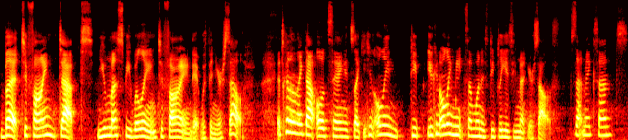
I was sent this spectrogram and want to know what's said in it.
but to find depths, you must be willing to find it within yourself. It's kind of like that old saying, it's like you can only deep you can only meet someone as deeply as you met yourself. Does that make sense?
